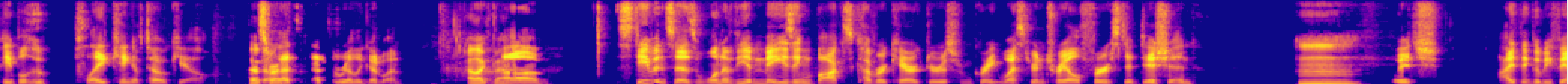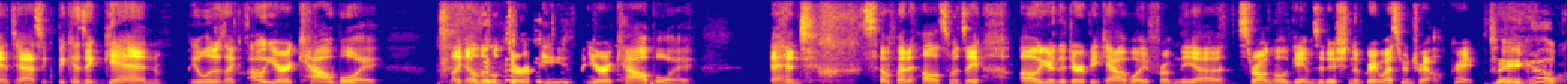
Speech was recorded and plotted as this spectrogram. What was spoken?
people who play King of Tokyo. That's So right. That's that's a really good one. I like that. Um, Steven says one of the amazing box cover characters from Great Western Trail First Edition, Hmm. Which I think would be fantastic because again, people are just like, "Oh, you're a cowboy," like a little derpy, but you're a cowboy. and someone else would say, "Oh, you're the derpy cowboy from the uh, Stronghold Games edition of Great Western Trail." Great. There you go.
